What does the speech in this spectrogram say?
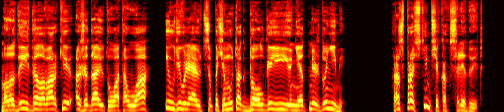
Молодые доловарки ожидают Уатауа и удивляются, почему так долго ее нет между ними. Распростимся как следует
